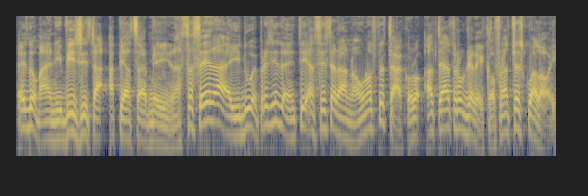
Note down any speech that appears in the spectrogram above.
e domani visita a Piazza Armerina. Stasera i due presidenti assisteranno a uno spettacolo al Teatro Greco. Francesco Aloi.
